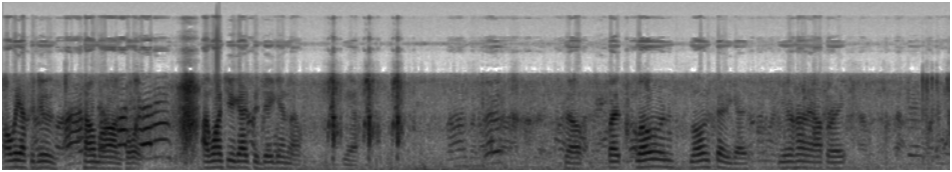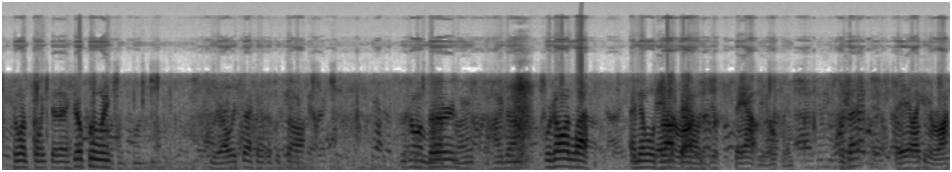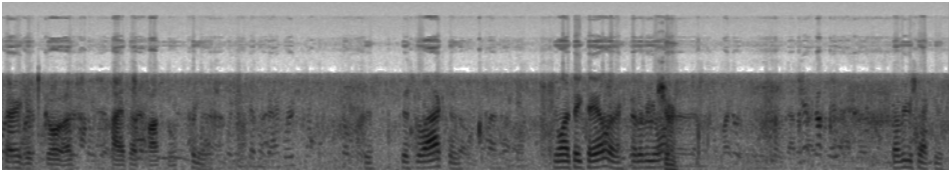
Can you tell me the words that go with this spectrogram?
all we have to do is tell them we're on voice. I want you guys to dig in though. Yeah. So, but slow and slow and steady, guys. You know how to operate. Who on point today? Joe Pooley. You're always second with the saw. We're going Third. High ground. We're going left, and then we'll Stay drop the rock, down. Just stay out in the open. What's that? Stay like in the rock area. Just go as high as up possible. Pretty much. Just, just relax and you want to take tail or whatever you want. Sure. Cover your sectors.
